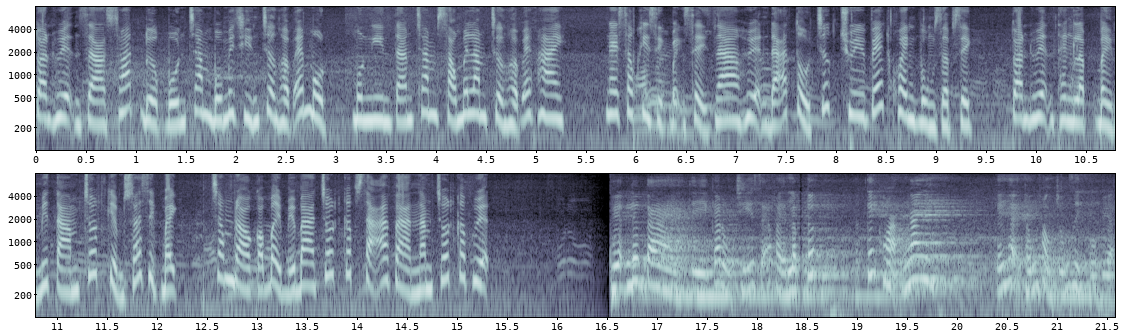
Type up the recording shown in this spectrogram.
Toàn huyện ra soát được 449 trường hợp F1, 1.865 trường hợp F2. Ngay sau khi dịch bệnh xảy ra, huyện đã tổ chức truy vết khoanh vùng dập dịch. Toàn huyện thành lập 78 chốt kiểm soát dịch bệnh, trong đó có 73 chốt cấp xã và 5 chốt cấp huyện. Huyện Lương Tài thì các đồng chí sẽ phải lập tức kích hoạt ngay cái hệ thống phòng chống dịch của huyện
